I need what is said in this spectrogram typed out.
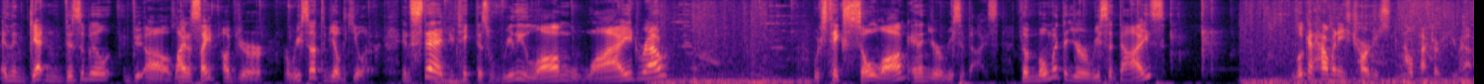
and then get invisible uh, line of sight of your Orisa to be able to heal her. Instead, you take this really long, wide route, which takes so long, and then your Orisa dies. The moment that your Orisa dies, look at how many charges, health pack charges you have.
